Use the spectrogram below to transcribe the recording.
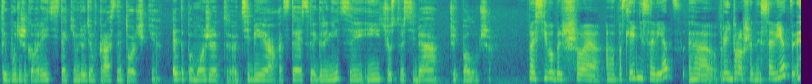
ты будешь говорить таким людям в красной точке. Это поможет тебе отстоять свои границы и чувствовать себя чуть получше. Спасибо большое. А, последний совет, э, про непрошенные советы,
